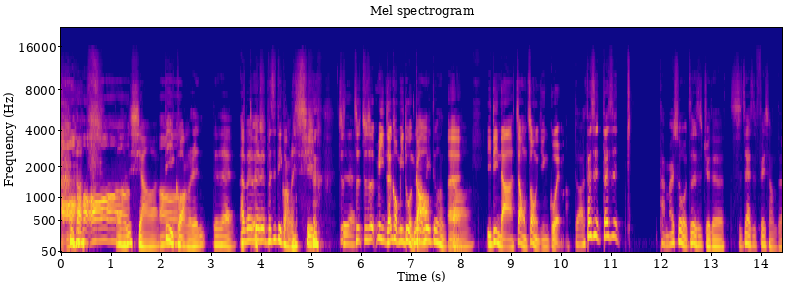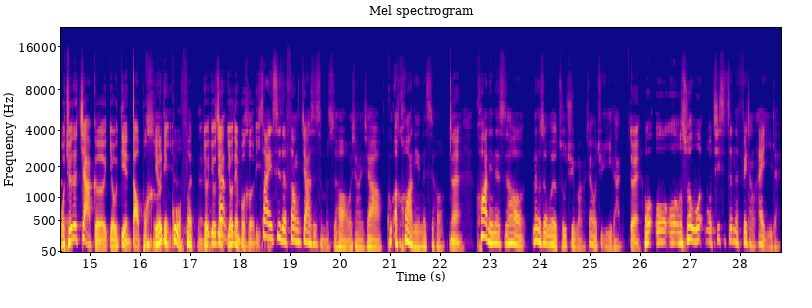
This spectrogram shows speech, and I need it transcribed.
哦 哦，很小啊，地广人，对不对？啊，不不不，不是地广人稀，这这就是密人口密度很高，密度很高，一定的啊，这种这种已经贵嘛，对啊，但是但是。坦白说，我真的是觉得实在是非常的，我觉得价格有点到不合理，有点过分的，有有点有点不合理。上一次的放假是什么时候？我想一下，跨跨年的时候。对，跨年的时候，那个时候我有出去嘛？像我去宜兰，对我我我我说我我其实真的非常爱宜兰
